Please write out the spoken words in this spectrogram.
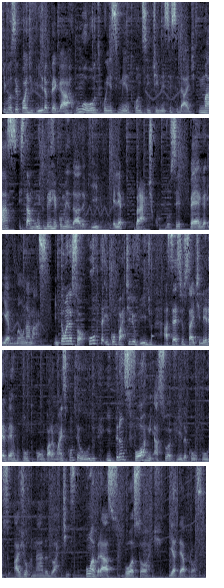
que você pode vir a pegar um ou outro conhecimento quando sentir necessidade. Mas está muito bem recomendado aqui, ele é prático. Você pega e é mão na massa. Então olha só, curta e compartilhe o vídeo, acesse o site lereverbo.com para mais conteúdo e transforme a sua vida com o curso A Jornada do Artista. Um abraço, boa sorte e até a próxima.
